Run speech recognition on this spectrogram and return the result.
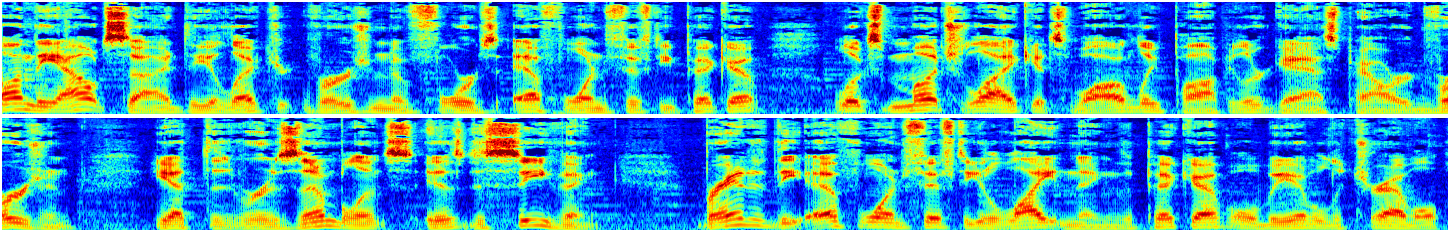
On the outside, the electric version of Ford's F 150 pickup looks much like its wildly popular gas powered version, yet the resemblance is deceiving. Branded the F 150 Lightning, the pickup will be able to travel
